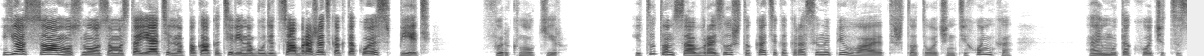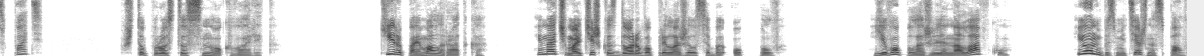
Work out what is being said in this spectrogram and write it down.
Я сам усну самостоятельно, пока Катерина будет соображать, как такое спеть, фыркнул Кир. И тут он сообразил, что Катя как раз и напевает что-то очень тихонько, а ему так хочется спать, что просто с ног валит. Кира поймал Радка. Иначе мальчишка здорово приложился бы об пол. Его положили на лавку, и он безмятежно спал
